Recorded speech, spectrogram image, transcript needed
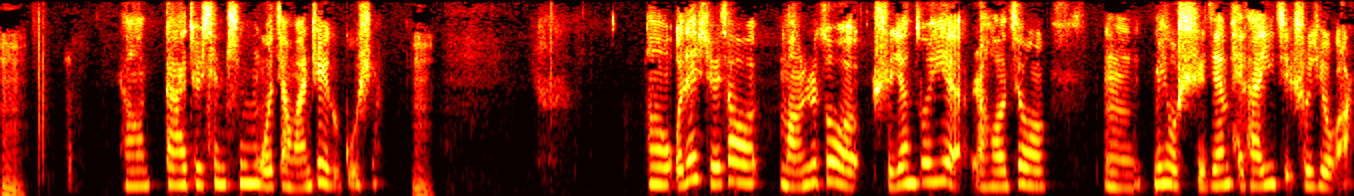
嗯，然后大家就先听我讲完这个故事。嗯，嗯，我在学校忙着做实验作业，然后就嗯没有时间陪他一起出去玩，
